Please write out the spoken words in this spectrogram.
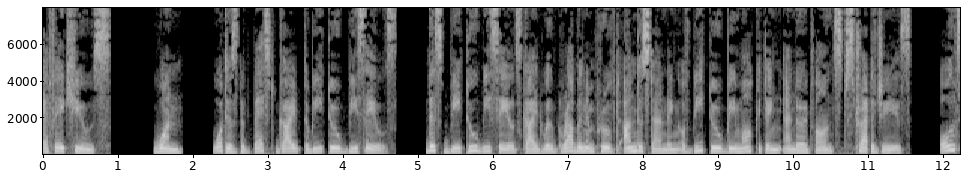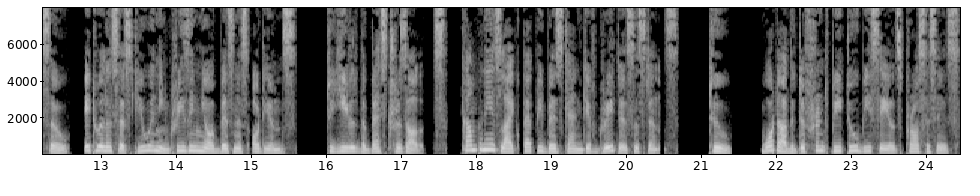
FAQs 1. What is the best guide to B2B sales? This B2B sales guide will grab an improved understanding of B2B marketing and advanced strategies. Also, it will assist you in increasing your business audience. To yield the best results, companies like PeppyBiz can give great assistance. 2. What are the different B2B sales processes?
